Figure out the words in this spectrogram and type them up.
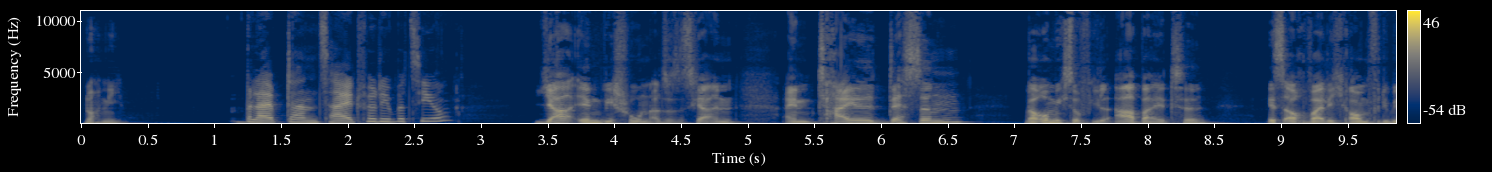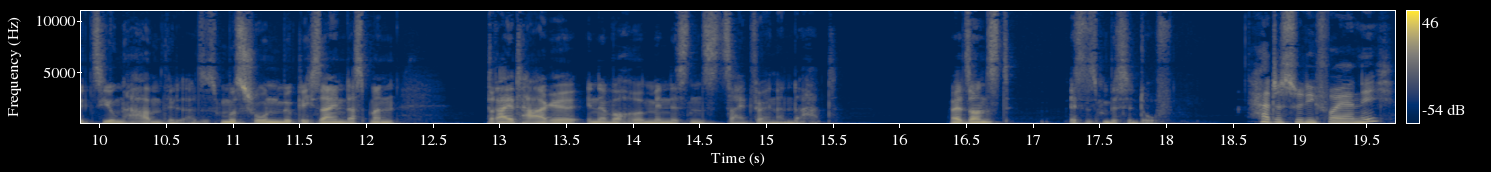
Noch nie. Bleibt dann Zeit für die Beziehung? Ja, irgendwie schon. Also es ist ja ein, ein Teil dessen, warum ich so viel arbeite, ist auch, weil ich Raum für die Beziehung haben will. Also es muss schon möglich sein, dass man drei Tage in der Woche mindestens Zeit füreinander hat. Weil sonst ist es ein bisschen doof. Hattest du die vorher nicht?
